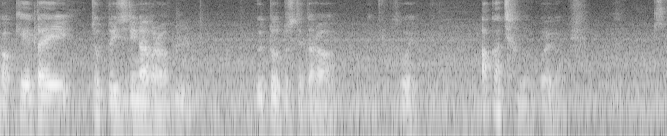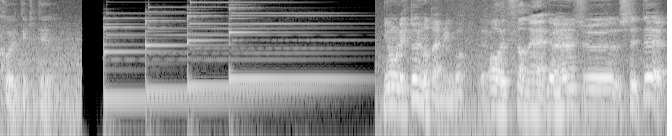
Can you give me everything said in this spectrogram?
なんか携帯ちょっといじりながらうん。うとうとしてたらすごい赤ちゃんの声が聞こえてきて。昨日俺一人のタイミングがあって。あ言ってたね。で編集してて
